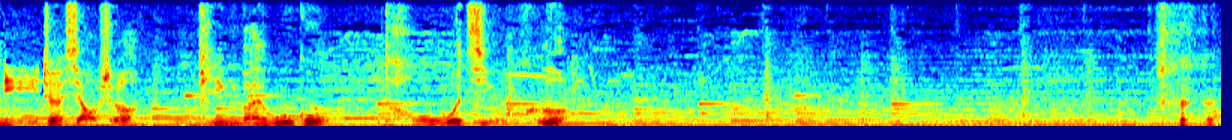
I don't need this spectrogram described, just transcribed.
你这小蛇，平白无故偷我酒喝！呵呵，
